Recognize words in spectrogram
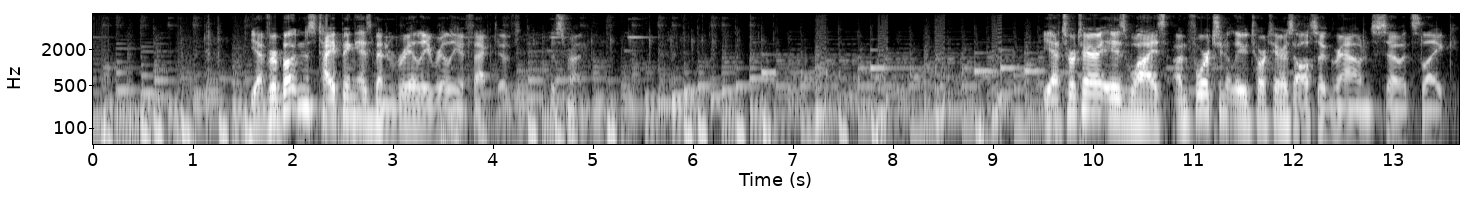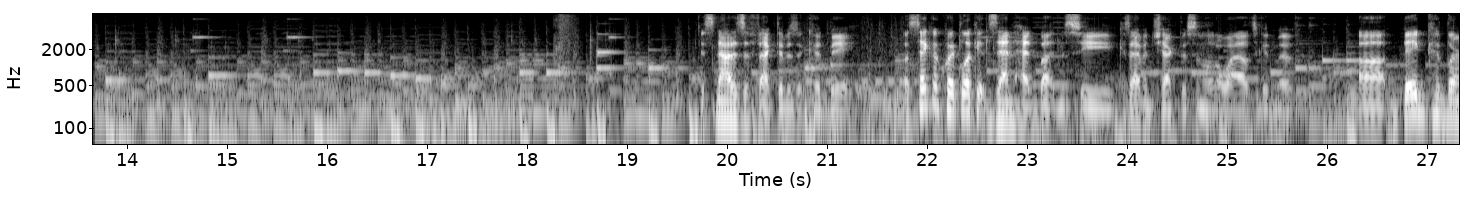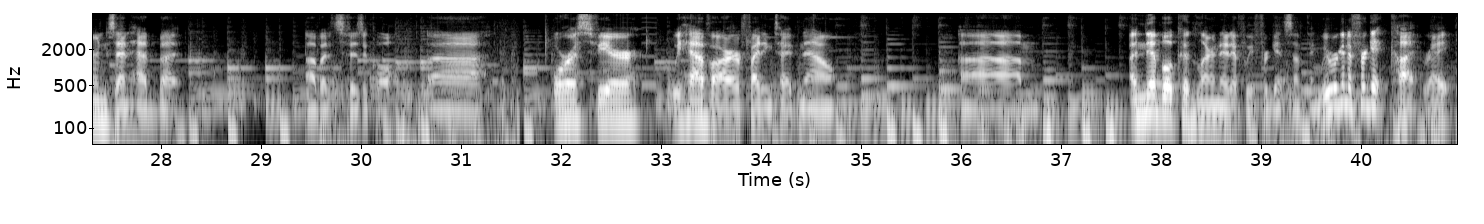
Yeah, Verboten's typing has been really, really effective this run. Yeah, Torterra is wise. Unfortunately, Torterra is also ground, so it's like... It's not as effective as it could be. Let's take a quick look at Zen Headbutt and see, because I haven't checked this in a little while. It's a good move. Uh, Big could learn Zen Headbutt, uh, but it's physical. Uh, Aura Sphere, we have our fighting type now. Um, a Nibble could learn it if we forget something. We were gonna forget Cut, right?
